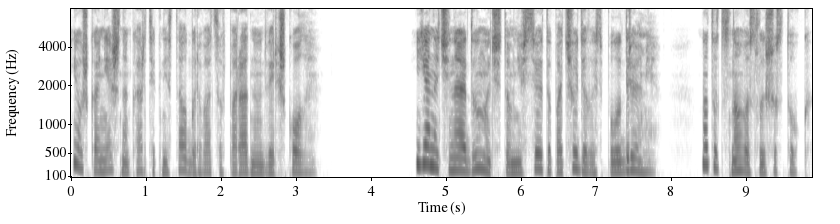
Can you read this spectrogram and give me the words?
И уж, конечно, Картик не стал бы рваться в парадную дверь школы. Я начинаю думать, что мне все это почудилось в полудреме, но тут снова слышу стук,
